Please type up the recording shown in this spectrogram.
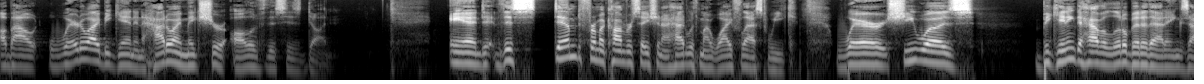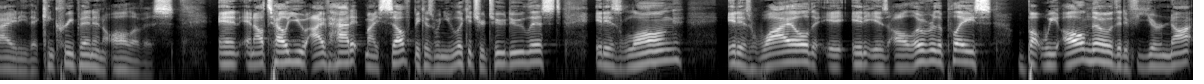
about where do I begin and how do I make sure all of this is done. And this stemmed from a conversation I had with my wife last week where she was beginning to have a little bit of that anxiety that can creep in in all of us. And and I'll tell you I've had it myself because when you look at your to-do list, it is long, it is wild, it, it is all over the place, but we all know that if you're not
